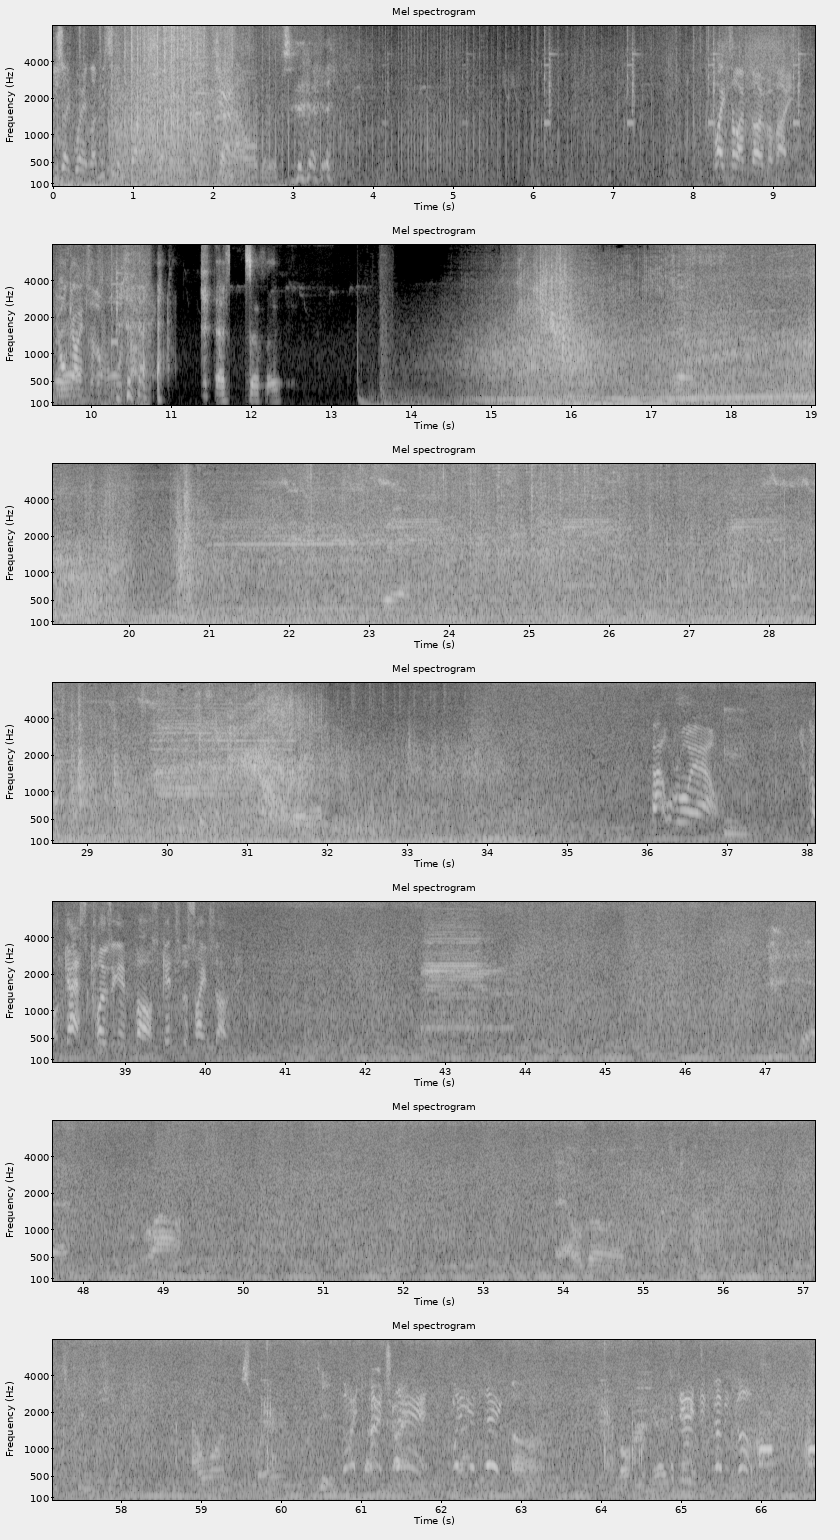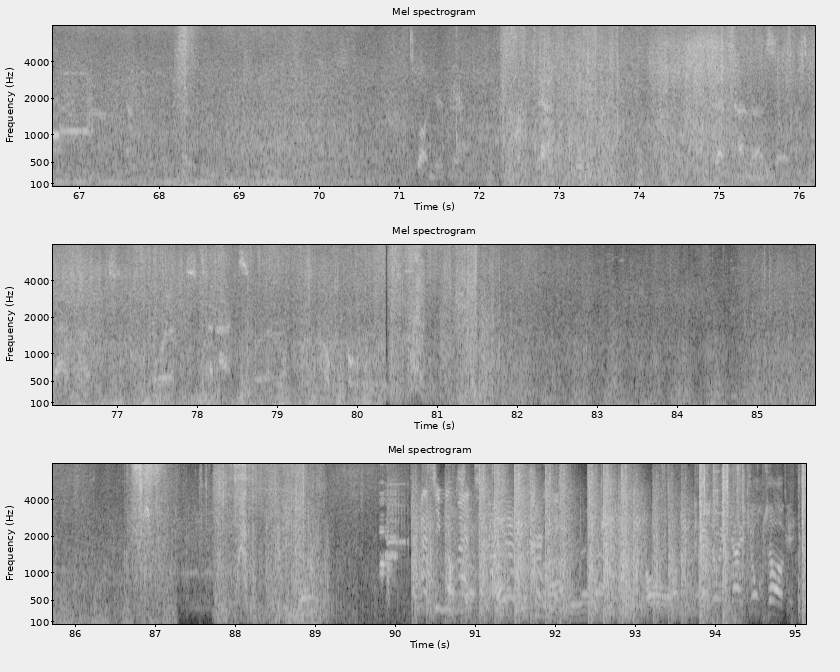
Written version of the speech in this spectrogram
He's like, wait, let me see the flash shot. Shot how old it is. Playtime's over, mate. You're Yeah. going to the war zone. That's so funny. The safe zone. Yeah. Wow. Yeah, we'll go like I forget how to what is page? L one square. Dude. Nice match, man! What do you think? Uh, golf and guys. Attention coming up! It's on your thing. Yeah. That's kind of so that's bad night or whatever. It's ten acts or whatever. Oh, oh. I see movement. Clear to engage all targets.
